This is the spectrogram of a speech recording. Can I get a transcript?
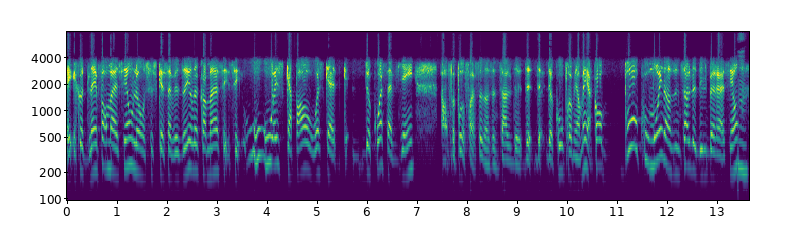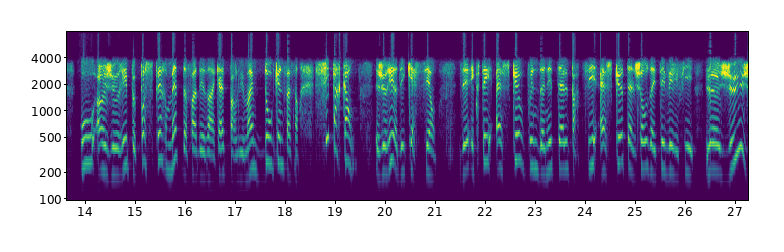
Eh, Écoute, l'information, là, on sait ce que ça veut dire, là, comment c'est, c'est où, où est-ce qu'elle part, où est-ce qu'elle, de quoi ça vient. On peut pas faire ça dans une salle de, de, de, de cours, premièrement, et encore beaucoup moins dans une salle de délibération Mm. où un jury peut pas se permettre de faire des enquêtes par lui-même d'aucune façon. Si par contre, le jury a des questions, dire écoutez, est-ce que vous pouvez nous donner telle partie, est-ce que telle chose a été vérifiée? Le juge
